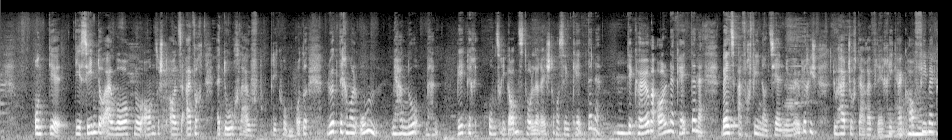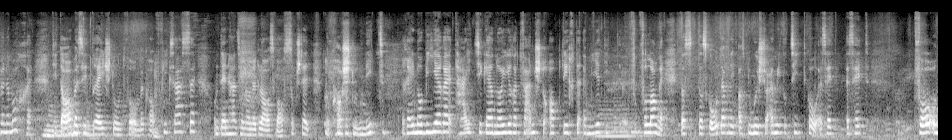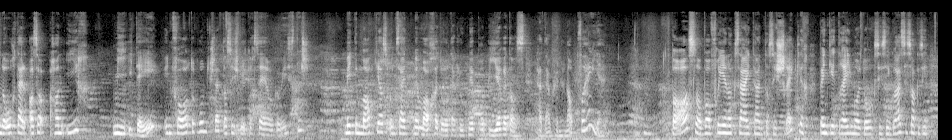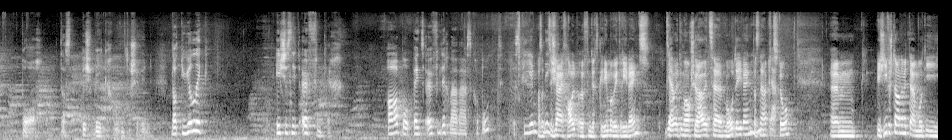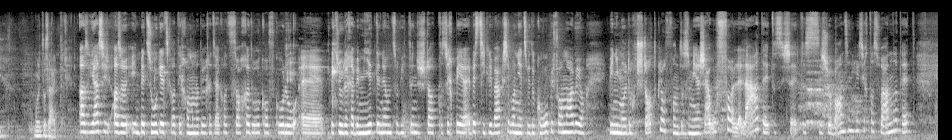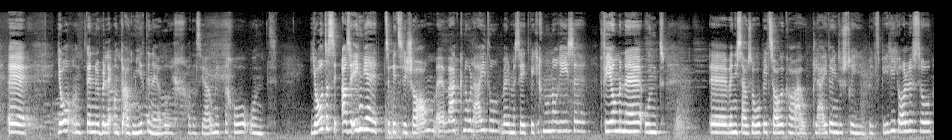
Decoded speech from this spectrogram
und die, die sind da auch wahrgenommen, anders als einfach ein Durchlaufpublikum. Oder schau dich mal um, wir haben nur, wir haben wirklich unsere ganz tollen Restaurants sind Ketten. Mhm. Die gehören allen Ketten, weil es einfach finanziell nicht möglich ist. Du hättest auf dieser Fläche keinen Kaffee mehr können machen Die Damen sind drei Stunden vor dem Kaffee gesessen und dann haben sie noch ein Glas Wasser bestellt. Da kannst du nicht renovieren, die Heizung erneuern, die Fenster abdichten, eine Miete verlangen. Das, das geht einfach nicht. Also du musst ja auch mit der Zeit gehen. Es hat, es hat vor- und Nachteile. Also habe ich meine Idee in den Vordergrund gestellt, das ist wirklich sehr egoistisch, mit dem Matthias und gesagt, wir machen hier den Club, wir probieren das. Er hat auch können. Die Basler, die früher noch gesagt haben, das ist schrecklich, wenn die dreimal da waren, sagen sie, boah, das ist wirklich wunderschön. Natürlich ist es nicht öffentlich, aber wenn es öffentlich wäre, wäre es kaputt. Das dient also es ist eigentlich halb öffentlich, es gibt immer wieder Events. So, ja. Du machst ja auch jetzt ein Mode-Event, das mhm. nächstes ja. hier. Ähm, bist du einverstanden mit dem, was die Mutter sagt? Also ja, ist, also in Bezug jetzt gerade, ich habe mir natürlich jetzt auch gerade Sachen durch den Kopf gehen äh, bezüglich eben Mieten und so weiter in der Stadt. Also ich bin eben ein Zeit weg, als ich jetzt wieder gehe, vor einem halben Jahr, bin ich mal durch die Stadt gelaufen und also mir ist auch aufgefallen, Läden, das ist, das ist schon wahnsinnig, wie sich das verändert hat. Äh, ja, und dann und auch die Mieten, also ich habe das ja auch mitbekommen und ja, das, also irgendwie hat es ein bisschen Charme äh, weggenommen leider, weil man sieht wirklich nur noch riesige Firmen und äh, wenn ich es auch so ein bisschen sagen kann, auch die Kleiderindustrie, ein bisschen billig alles so.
